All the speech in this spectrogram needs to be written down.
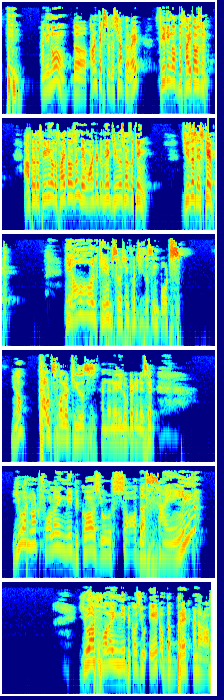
and we know the context of this chapter, right? Feeding of the 5,000. After the feeding of the 5,000, they wanted to make Jesus as the king. Jesus escaped. They all came searching for Jesus in boats. You know, crowds followed Jesus and then when he looked at it he said, you are not following me because you saw the sign. You are following me because you ate of the bread and are of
